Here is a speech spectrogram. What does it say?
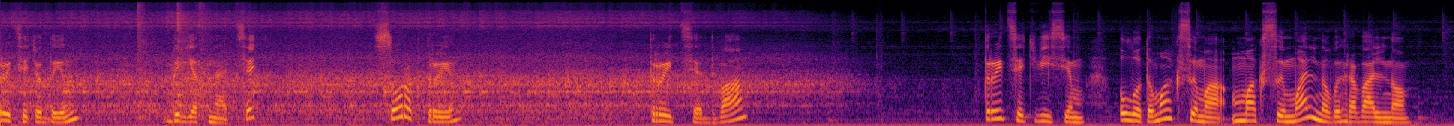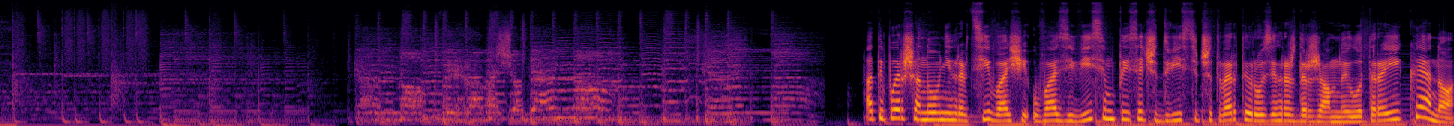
Тридцять один, дев'ятнадцять, сорок три, тридцять два, тридцять вісім. Лото Максима максимально вигравально. А тепер, шановні гравці, вашій увазі 8204 розіграш державної лотереї Кено.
